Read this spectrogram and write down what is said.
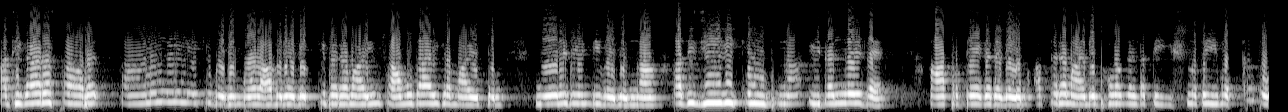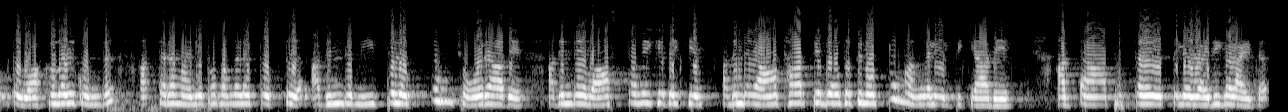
അധികാര സ്ഥാപ സ്ഥാനങ്ങളിലേക്ക് വരുമ്പോൾ അവരെ വ്യക്തിപരമായും സാമുദായികമായിട്ടും നേരിടേണ്ടി വരുന്ന അതിജീവിക്കുന്ന ഇടങ്ങളുടെ ആ പ്രത്യേകതകളും അത്തരം അനുഭവങ്ങളുടെ തീക്ഷ്ണതയും ഒക്കെ തൊട്ട് വാക്കുകൾ കൊണ്ട് അത്തരം അനുഭവങ്ങളെ തൊട്ട് അതിന്റെ നീറ്റലൊട്ടും ചോരാതെ അതിന്റെ വാസ്തവികതയ്ക്ക് അതിന്റെ യാഥാർത്ഥ്യബോധത്തിനൊട്ടും മങ്ങലേൽപ്പിക്കാതെ പുസ്തകത്തിലെ വരികളായിട്ട്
